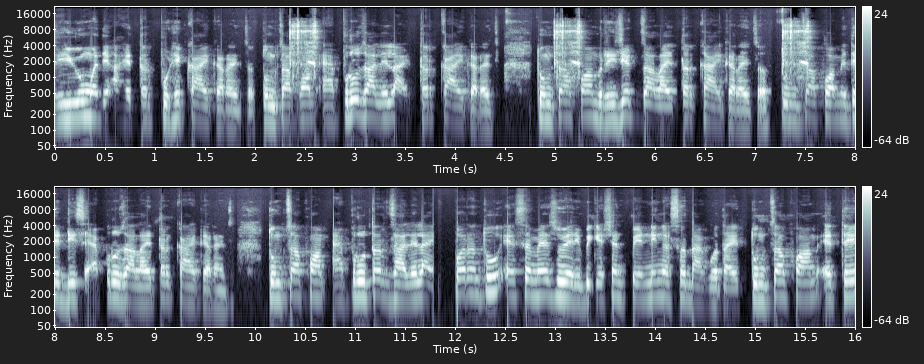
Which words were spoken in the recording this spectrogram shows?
रिव्ह्यू मध्ये आहे तर पुढे काय करायचं? तुमचा फॉर्म अप्रूव्ह झालेला आहे तर काय करायचं? तुमचा फॉर्म रिजेक्ट झालाय तर काय करायचं? तुमचा फॉर्म येथे डिसअप्रूव्ह झालाय तर काय करायचं? तुमचा फॉर्म अप्रूव्ह तर झालेला आहे परंतु S M S verification pending असं दाखवत आहे. तुमचा फॉर्म येथे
